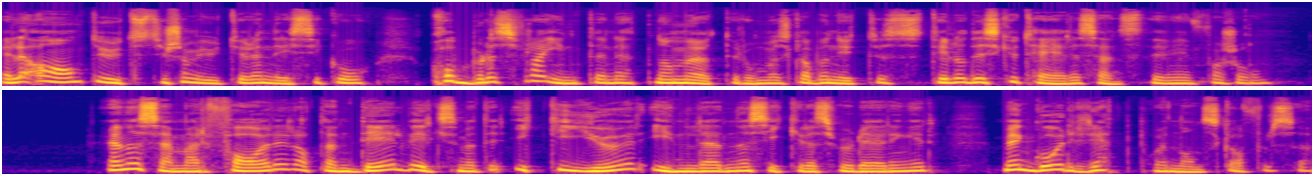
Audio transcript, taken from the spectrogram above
eller annet utstyr som utgjør en risiko, kobles fra internett når møterommet skal benyttes til å diskutere sensitiv informasjon. NSM erfarer at en del virksomheter ikke gjør innledende sikkerhetsvurderinger, men går rett på en anskaffelse.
